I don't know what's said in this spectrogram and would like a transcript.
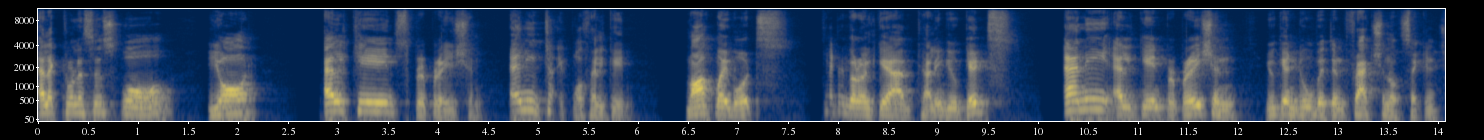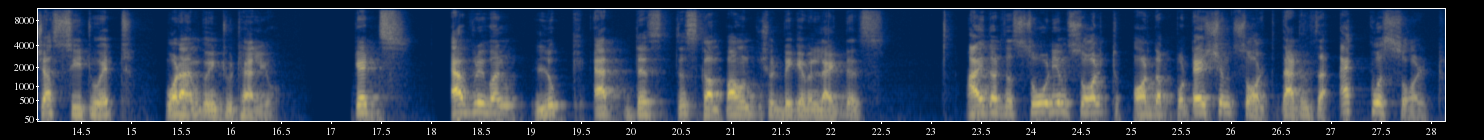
electrolysis for your alkanes preparation. Any type of alkane. Mark my words. Categorically, I am telling you kids, any alkane preparation you can do within fraction of second. Just see to it what I am going to tell you kids everyone look at this this compound should be given like this. Either the sodium salt or the potassium salt that is the aqueous salt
